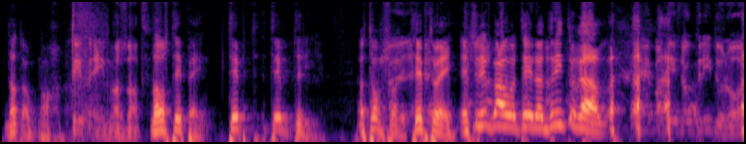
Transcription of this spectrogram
dat ook nog. Tip 1 was dat. Dat was tip 1. Tip, tip 3. Oh, top, sorry, tip 2. Ik wou meteen naar 3 toe gaan. Jij mag eerst ook drie doen hoor.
